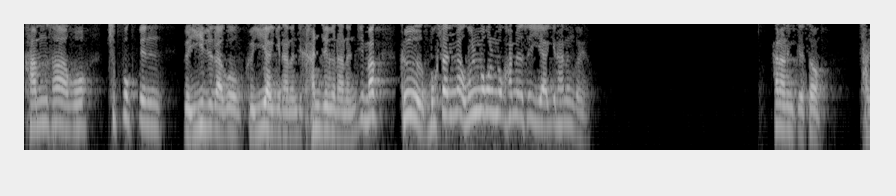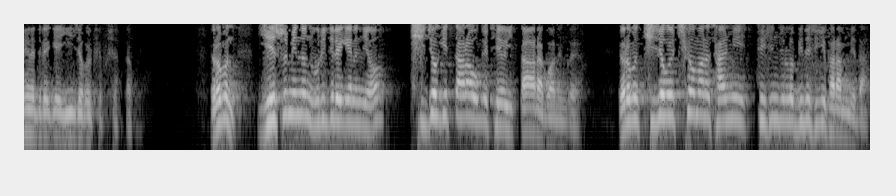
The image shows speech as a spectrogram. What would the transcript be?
감사하고 축복된 그 일이라고 그 이야기를 하는지 간증을 하는지 막 그 목사님이 울먹울먹 하면서 이야기를 하는 거예요. 하나님께서 자기네들에게 이적을 베푸셨다고요. 여러분, 예수 믿는 우리들에게는요, 기적이 따라오게 되어 있다라고 하는 거예요. 여러분, 기적을 체험하는 삶이 되신 줄로 믿으시기 바랍니다.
